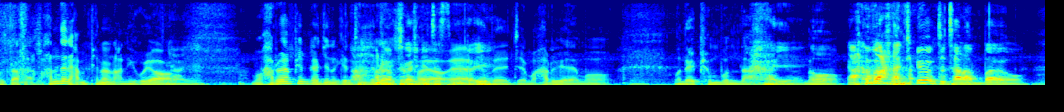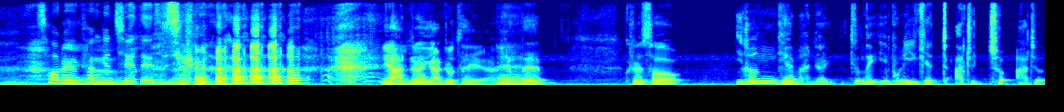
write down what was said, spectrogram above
일단 한 달에 한 편은 아니고요. 야, 예. 뭐 하루에 한 편까지는 괜찮은 아, 하루에 한 편까지 싶어요. 괜찮습니까? 예, 예. 근데 이제 뭐 하루에 뭐뭐네 편 본다. 아, 예. 너 아, 뭐 아니요. 저 잘 안 봐요. 서로의 네. 평균치에 대해서 지금 이게 안 좋, 이게 안 좋다 얘. 네. 근데 그래서 이런 게 만약 근데 이분이 이게 아주 저, 아주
